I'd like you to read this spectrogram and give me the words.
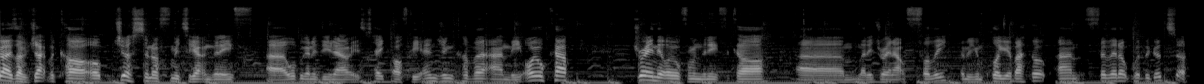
Guys, I've jacked the car up just enough for me to get underneath. Uh, what we're going to do now is take off the engine cover and the oil cap, drain the oil from underneath the car, um, let it drain out fully, and we can plug it back up and fill it up with the good stuff.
